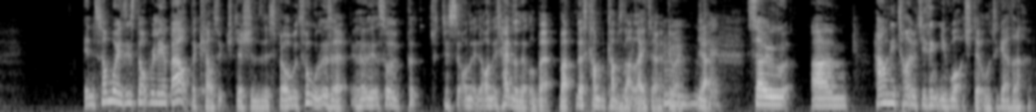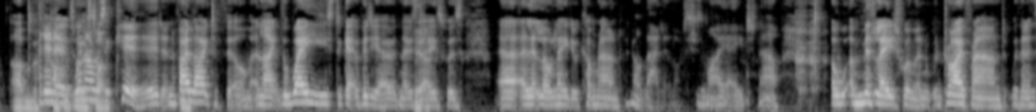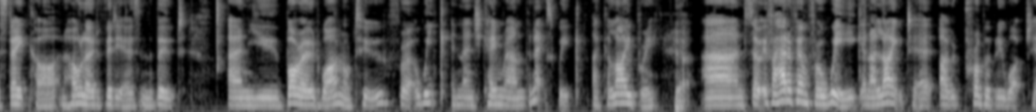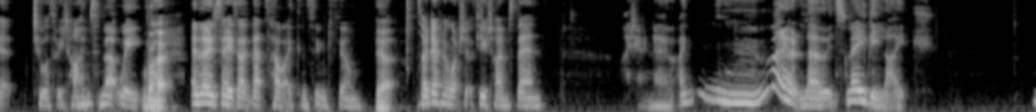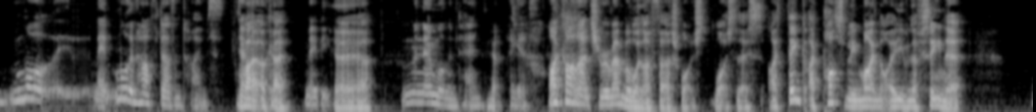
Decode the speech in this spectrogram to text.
in some ways it's not really about the Celtic traditions of this film at all, is it? It sort of put just on it on its head a little bit. But let's come come to that later. Anyway, yeah. Mm, okay. So, um, how many times do you think you've watched it altogether? Um, I don't know. When I was a kid, and if I liked a film, and like the way you used to get a video in those Yeah. days was uh, a little old lady would come round, not that little old, she's my age now. A, a middle aged woman would drive round with an estate car and a whole load of videos in the boot. And you borrowed one or two for a week, and then she came round the next week, like a library. yeah, And so if I had a film for a week and I liked it, I would probably watch it two or three times in that week. right, And those days, like that's how I consumed film. yeah, So I definitely watched it a few times then. I don't know. I I don't know. It's maybe like more more than half a dozen times. right, okay, Maybe. yeah, yeah. yeah. no more than ten. Yeah. I guess. I can't actually remember when I first watched watched this. I think I possibly might not even have seen it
